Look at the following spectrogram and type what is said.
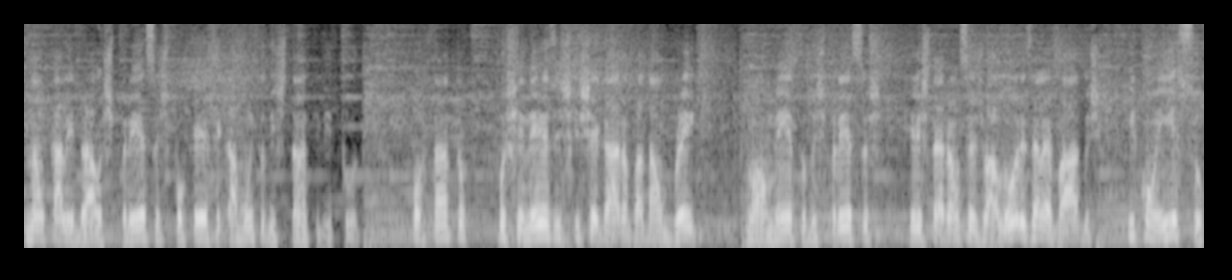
não calibrar os preços porque ia ficar muito distante de tudo. Portanto, os chineses que chegaram para dar um break no aumento dos preços, eles terão seus valores elevados e com isso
